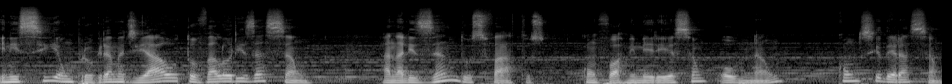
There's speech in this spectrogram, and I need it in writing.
Inicia um programa de autovalorização, analisando os fatos conforme mereçam ou não consideração.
